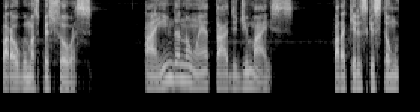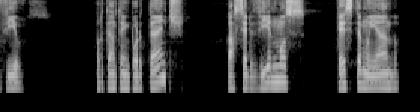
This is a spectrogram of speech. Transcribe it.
para algumas pessoas. Ainda não é tarde demais para aqueles que estão vivos. Portanto, é importante nós servirmos testemunhando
